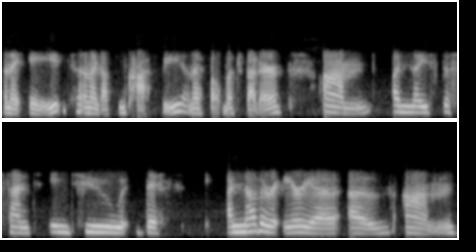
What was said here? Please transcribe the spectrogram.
and I ate and I got some coffee and I felt much better. Um, a nice descent into this another area of um,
